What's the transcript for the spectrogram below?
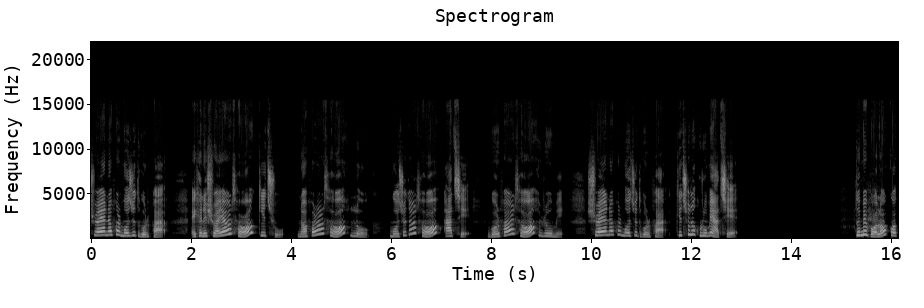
সোয়া নফর মজুদ গুরফা। এখানে সোয়া অর্থ কিছু, নফর অর্থ লোক, মজুদ অর্থ আছে। গোরফা অর্থ রুমে। শ্রেয়া নফর মজুদ গোরফা। কিছু লোক রুমে আছে। তুমি বলো, কত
